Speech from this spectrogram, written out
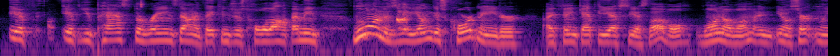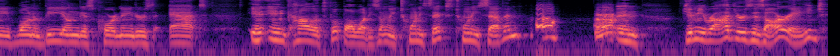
if if you pass the reins down, if they can just hold off. I mean, Lujan is the youngest coordinator, I think, at the FCS level, one of them, and you know certainly one of the youngest coordinators at in, in college football. What he's only 26, 27? and Jimmy Rogers is our age,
